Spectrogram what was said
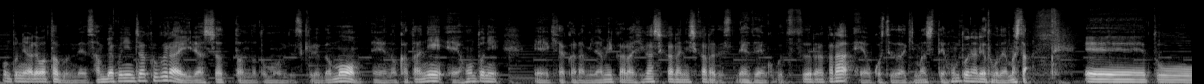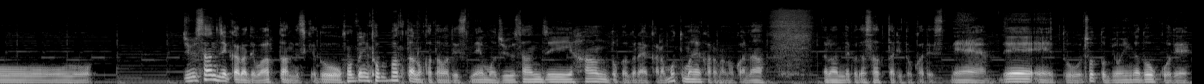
本当にあれは多分ね、300人弱ぐらいいらっしゃったんだと思うんですけれども、えー、の方に、えー、本当に、えー、北から南から東から西からですね、全国津々浦から、えー、お越しいただきまして、本当にありがとうございました。えっ、ー、と、13時からではあったんですけど、本当にトップバッターの方はですね、もう13時半とかぐらいから、もっと前からなのかな、並んでくださったりとかですね。で、えっ、ー、と、ちょっと病院がどうこうで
